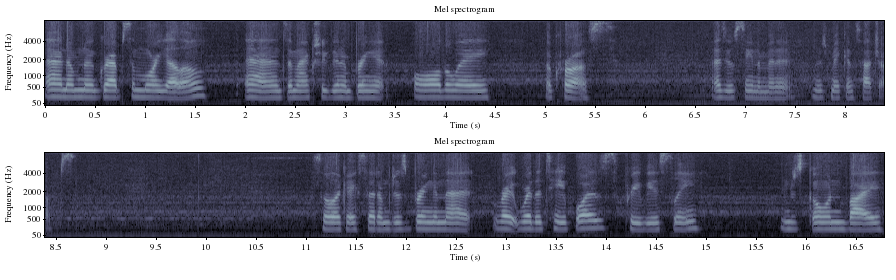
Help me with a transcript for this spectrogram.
and I'm going to grab some more yellow And I'm actually going to bring it all the way across. As you'll see in a minute. I'm just making touch-ups. So like I said, I'm just bringing that right where the tape was previously. I'm just going by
